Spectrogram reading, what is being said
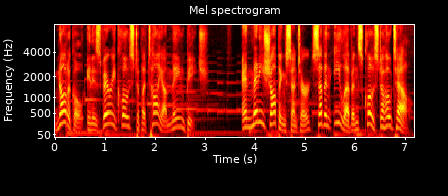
Nautical Inn is very close to Pattaya main beach. And many shopping center 7-Elevens close to hotel.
